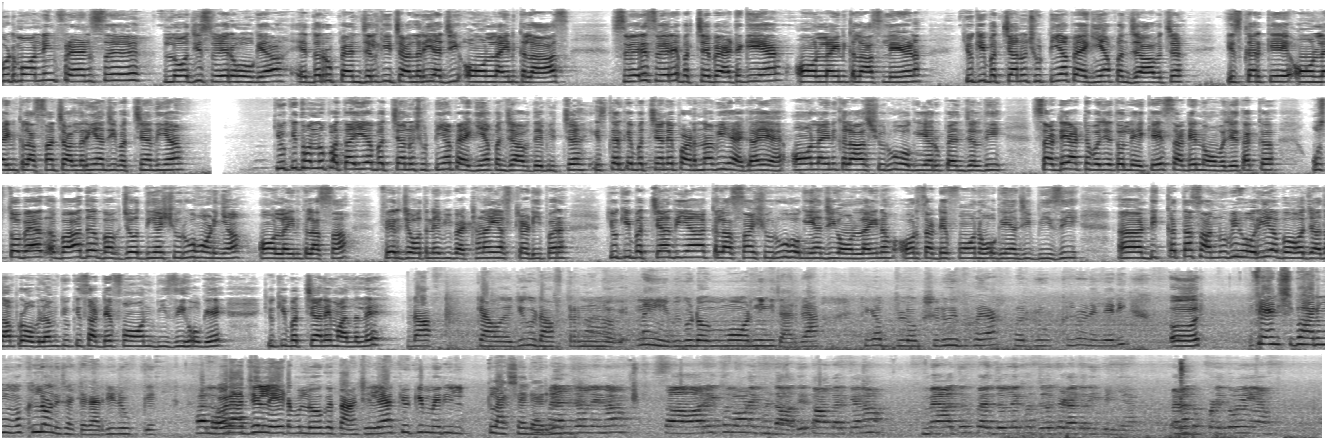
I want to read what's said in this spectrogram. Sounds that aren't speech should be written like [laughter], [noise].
Good morning friends ਲੋ ਜੀ, ਸਵੇਰ ਹੋ ਗਿਆ। ਇਧਰ ਰੁਪੈਂਜਲ ਕੀ ਚੱਲ ਰਹੀ ਹੈ ਜੀ? ਆਨਲਾਈਨ ਕਲਾਸ ਸਵੇਰੇ ਸਵੇਰੇ ਬੱਚੇ ਬੈਠ ਗਏ ਆ ਆਨਲਾਈਨ ਕਲਾਸ ਲੈਣ, ਕਿਉਂਕਿ ਬੱਚਿਆਂ ਨੂੰ ਛੁੱਟੀਆਂ ਪੈ ਗਈਆਂ ਪੰਜਾਬ 'ਚ। ਇਸ ਕਰਕੇ ਆਨਲਾਈਨ ਕਲਾਸਾਂ ਚੱਲ ਰਹੀਆਂ ਜੀ ਬੱਚਿਆਂ ਦੀਆਂ। ਕਿਉਂਕਿ ਤੁਹਾਨੂੰ ਪਤਾ ਹੀ ਆ, ਬੱਚਿਆਂ ਨੂੰ ਛੁੱਟੀਆਂ ਪੈ ਗਈਆਂ ਪੰਜਾਬ ਦੇ ਵਿੱਚ। ਇਸ ਕਰਕੇ ਬੱਚਿਆਂ ਨੇ ਪੜ੍ਹਨਾ ਵੀ ਹੈਗਾ ਹੈ ਆਨਲਾਈਨ ਕਲਾਸ ਸ਼ੁਰੂ ਹੋ ਗਈ ਹੈ ਰੁਪੈਂਜਲ ਦੀ 8:30 ਵਜੇ ਤੋਂ ਲੈ ਕੇ 9:30 ਵਜੇ ਤੱਕ। ਉਸ ਤੋਂ ਬਾਅਦ ਬਾਅਦ ਬਵਜੋਤ ਦੀਆਂ ਸ਼ੁਰੂ ਹੋਣੀਆਂ ਆਨਲਾਈਨ ਕਲਾਸਾਂ। ਫਿਰ ਜੋਤ ਨੇ ਵੀ ਬੈਠਣਾ ਹੈ ਸਟੱਡੀ ਪਰ, ਕਿਉਂਕਿ ਬੱਚਿਆਂ ਦੀਆਂ ਕਲਾਸਾਂ ਸ਼ੁਰੂ ਹੋ ਗਈਆਂ ਜੀ ਆਨਲਾਈਨ ਔਰ ਸਾਡੇ ਫੋਨ ਹੋ ਗਏ ਆ ਜੀ ਬਿਜ਼ੀ ਦਿੱਕਤ ਤਾਂ ਸਾਨੂੰ ਵੀ ਹੋ ਰਹੀ ਆ, ਬਹੁਤ ਜ਼ਿਆਦਾ ਪ੍ਰੋਬਲਮ ਕਿਉਂਕਿ ਸਾਡੇ ਫੋਨ ਬਿਜ਼ੀ ਹੋ ਗਏ, ਕਿਉਂਕਿ ਬੱਚਿਆਂ ਨੇ ਮੰਨ ਲਏ। ਡਾ क्या हो गया जी? गुड आफ्टरनून हो गया। नहीं भी गुड मॉर्निंग चल रहा। ठीक है ब्लॉग शुरू ही होया और रूप खिलौने ले रही। और फ्रेंड्स बाहर मम्मा खिलौने सेट कर रही रूप के। Hello. और आज लेट ब्लॉग ता चलिया क्योंकि मेरी क्लासा जा रही। सारे खिलौने खंडा दे ता करके ना मैं आज पैंजल ने खज्जल खेड़ा करी पई है पहले कपड़े धोए हैं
